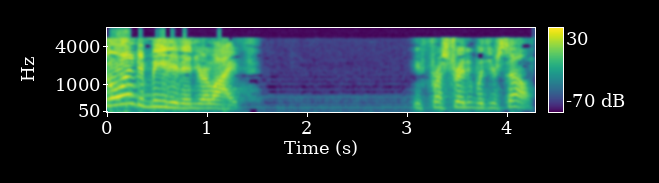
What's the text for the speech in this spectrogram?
going to meet it in your life. You're frustrated with yourself.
